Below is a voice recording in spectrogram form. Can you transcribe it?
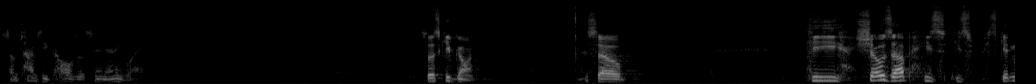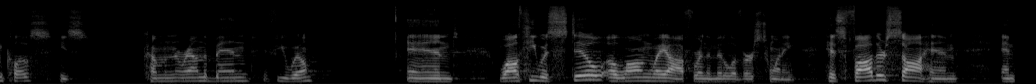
Sometimes he calls us in anyway. So let's keep going. So, he shows up. He's, he's, he's getting close. He's coming around the bend, if you will. And while he was still a long way off, we're in the middle of verse 20, his father saw him and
